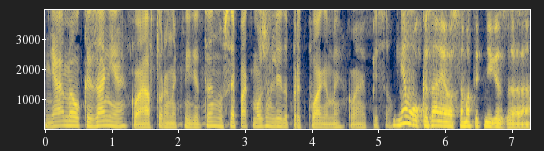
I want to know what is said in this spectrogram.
Нямаме указания кой е автора на книгата, но все пак можем ли да предполагаме кой е писал? Няма указания в самата книга за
